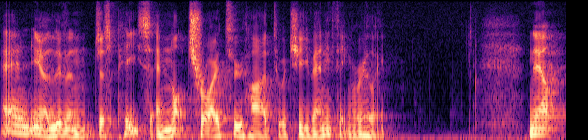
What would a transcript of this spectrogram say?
and you know, live in just peace and not try too hard to achieve anything really. Now,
